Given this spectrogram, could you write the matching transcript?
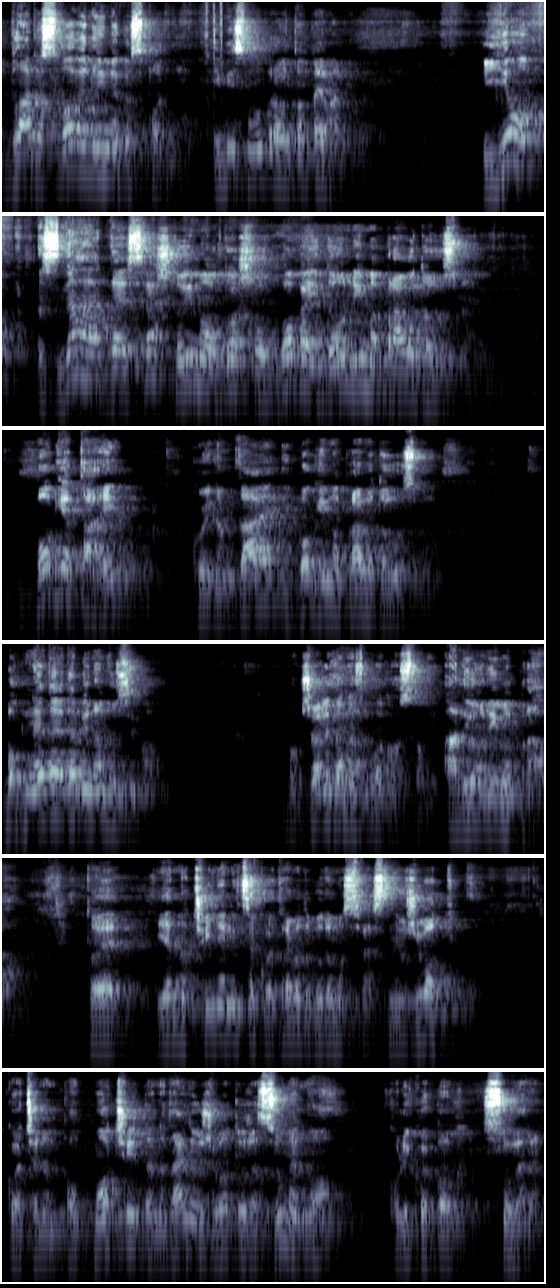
blagosloveno ime gospodnje. I mi smo upravo to pevali. I Jov zna da je sve što imao došlo od Boga i da on ima pravo da uzme. Bog je taj koji nam daje i Bog ima pravo da uzme. Bog ne daje da bi nam uzimao. Bog želi da nas blagoslovi, ali on ima pravo. To je jedna činjenica koja treba da budemo svesni u životu, koja će nam pomoći da nadalje u životu razumemo koliko je Bog suveren.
